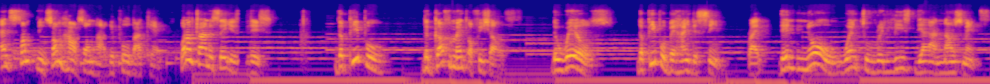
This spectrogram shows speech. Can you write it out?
And something, somehow, somehow, the pullback came. What I'm trying to say is this the people, the government officials, the whales, the people behind the scene, right? They know when to release their announcements.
